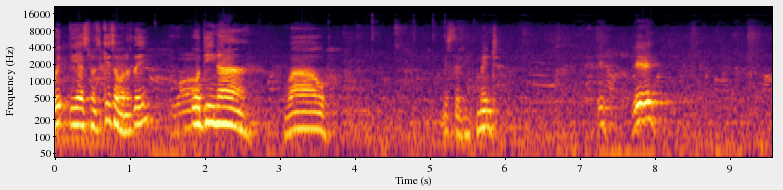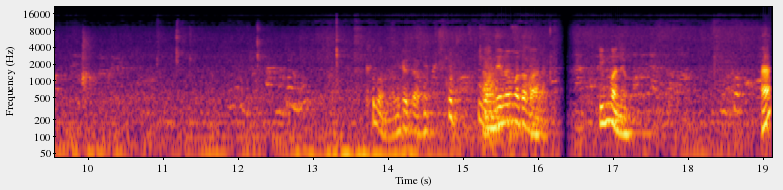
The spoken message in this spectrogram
विथ यसमा चाहिँ के छ भन्नुहोस् त है? पुदिना। वाउ यसरी मिन्ट ए ले भन्दिनँ म त भाडा। तिमी भन्यौ? हँ?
